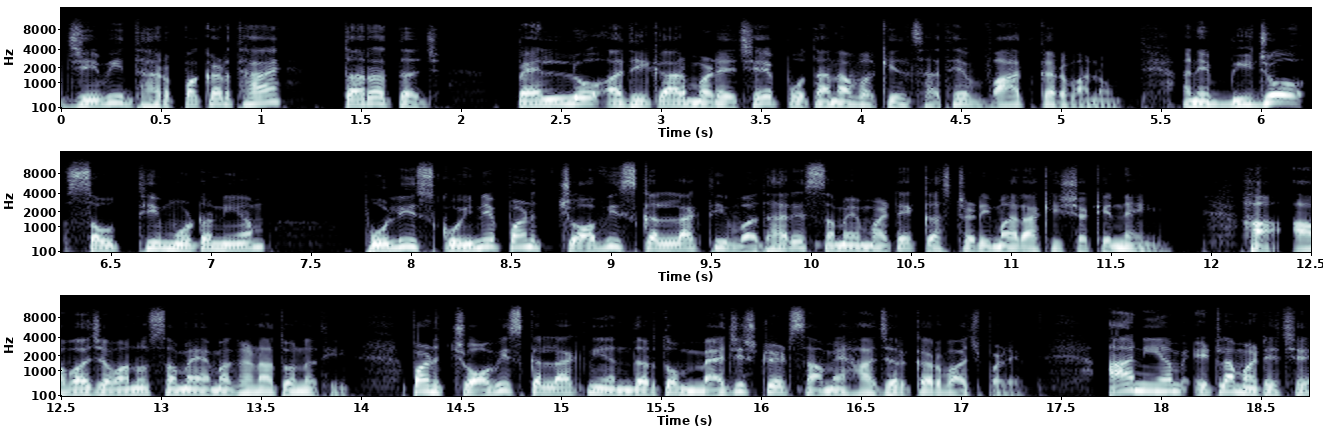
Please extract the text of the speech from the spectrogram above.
જેવી ધરપકડ થાય, તરત જ પહેલો અધિકાર મળે છે પોતાના વકીલ સાથે વાત કરવાનો. અને બીજો સૌથી મોટો નિયમ પોલીસ કોઈને પણ ચોવીસ કલાકથી વધારે સમય માટે કસ્ટડીમાં રાખી શકે નહીં. હા આવા જવાનો સમય એમાં ગણાતો નથી, પણ ચોવીસ કલાકની અંદર તો મેજિસ્ટ્રેટ સામે હાજર કરવા જ પડે. આ નિયમ એટલા માટે છે,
